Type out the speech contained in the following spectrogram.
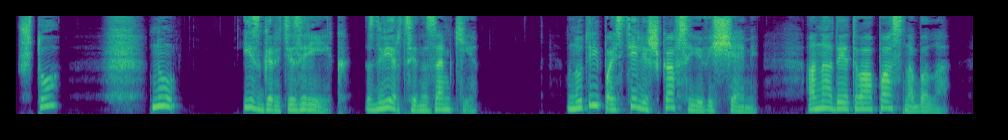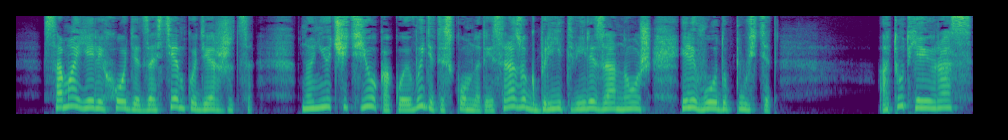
Что? Ну, изгородь из реек, с дверцей на замке. Внутри постели шкаф с ее вещами. Она до этого опасна была. Сама еле ходит, за стенку держится. Но у нее чутье какое, выйдет из комнаты и сразу к бритве или за нож, или воду пустит. А тут я ее раз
